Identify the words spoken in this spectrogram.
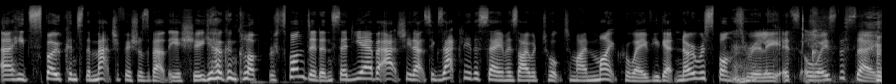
uh, he'd spoken to the match officials about the issue, Jurgen Klopp responded and said, "Yeah, but actually, that's exactly the same as I would talk to my microwave. You get no response, really. It's always the same."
